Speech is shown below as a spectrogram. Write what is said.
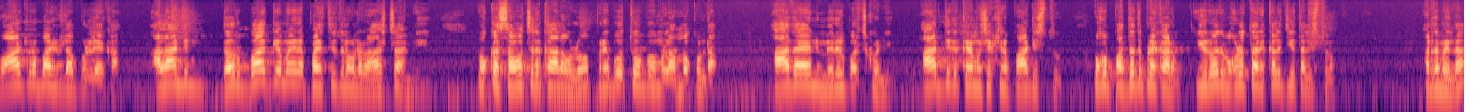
వాటర్ బాటిల్ డబ్బులు లేక అలాంటి దౌర్భాగ్యమైన పరిస్థితుల్లో ఉన్న రాష్ట్రాన్ని ఒక సంవత్సర కాలంలో ప్రభుత్వ భూములు అమ్మకుండా ఆదాయాన్ని మెరుగుపరుచుకొని ఆర్థిక క్రమశిక్షణ పాటిస్తూ ఒక పద్ధతి ప్రకారం ఈరోజు ఒకటో తారీఖు జీతాలు ఇస్తున్నాం. అర్థమైందా?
